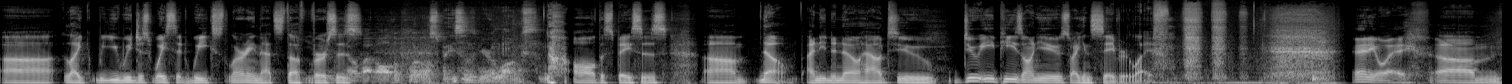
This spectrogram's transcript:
Uh, like we we just wasted weeks learning that stuff you versus know about all the pleural spaces in your lungs. all the spaces. Um, no, I need to know how to do EPs on you so I can save your life. anyway. Um,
